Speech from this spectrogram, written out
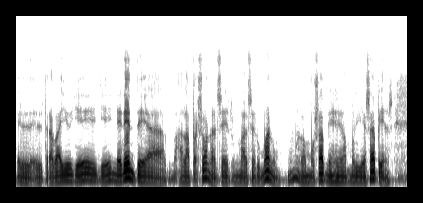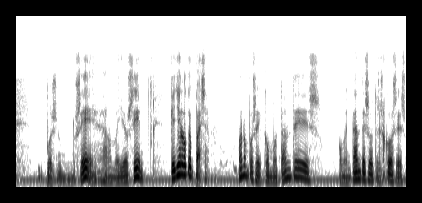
El, trabajo es inherente a, la persona, al ser, al ser humano, al homo sapiens y a la sapiens. Pues no sé, a lo mejor sí. ¿Qué es lo que pasa? Bueno, pues eh, como tantas, como otras cosas,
